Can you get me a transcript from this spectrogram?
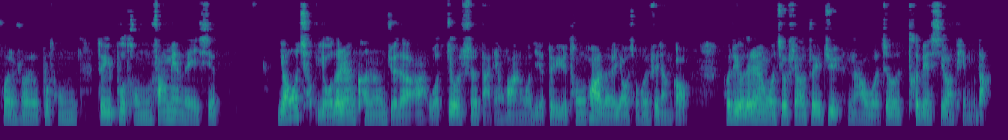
或者说有不同对于不同方面的一些要求。有的人可能觉得啊，我就是打电话，那我就对于通话的要求会非常高；或者有的人我就是要追剧，那我就特别希望屏幕大。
